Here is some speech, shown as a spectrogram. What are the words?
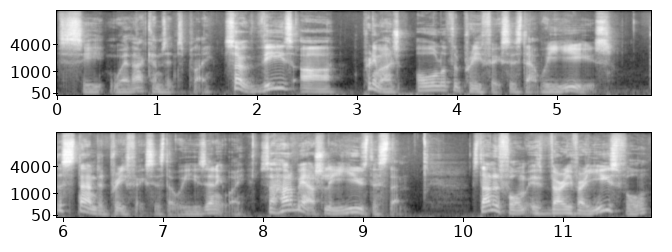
to see where that comes into play. So these are pretty much all of the prefixes that we use. The standard prefixes that we use anyway. So how do we actually use this then? Standard form is very, very useful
